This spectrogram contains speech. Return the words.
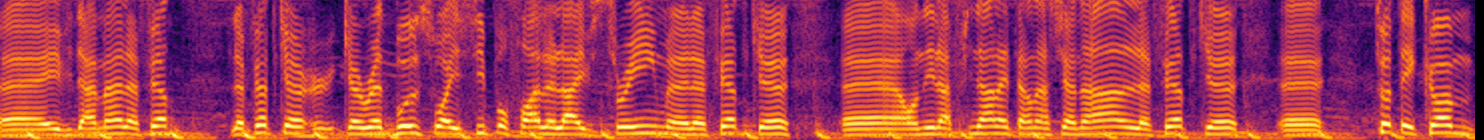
euh, évidemment, le fait, que, Red Bull soit ici pour faire le live stream, le fait que euh, est la finale internationale, le fait que tout est comme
